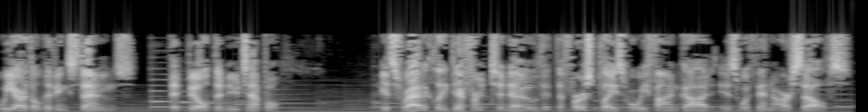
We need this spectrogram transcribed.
We are the living stones that build the new temple. It's radically different to know that the first place where we find God is within ourselves,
